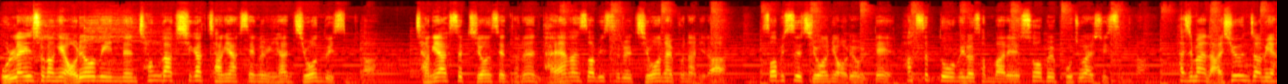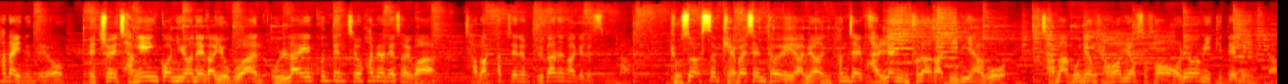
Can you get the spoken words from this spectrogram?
온라인 수강에 어려움이 있는 청각 시각 장애 학생을 위한 지원도 있습니다. 장애학습 지원센터는 다양한 서비스를 지원할 뿐 아니라 서비스 지원이 어려울 때 학습 도우미를 선발해 수업을 보조할 수 있습니다. 하지만 아쉬운 점이 하나 있는데요. 애초에 장애인권위원회가 요구한 온라인 콘텐츠 화면 해설과 자막 탑재는 불가능하게 됐습니다. 교수학습 개발센터에 의하면 현재 관련 인프라가 미비하고 자막 운영 경험이 없어서 어려움이 있기 때문입니다.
